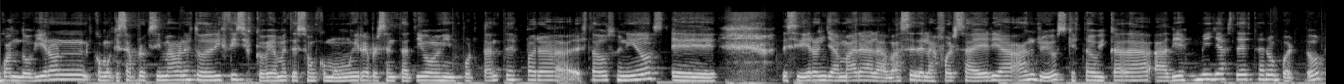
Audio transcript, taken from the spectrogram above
cuando vieron como que se aproximaban estos edificios, que obviamente son como muy representativos e importantes para Estados Unidos, decidieron llamar a la base de la Fuerza Aérea Andrews, que está ubicada a 10 millas de este aeropuerto.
